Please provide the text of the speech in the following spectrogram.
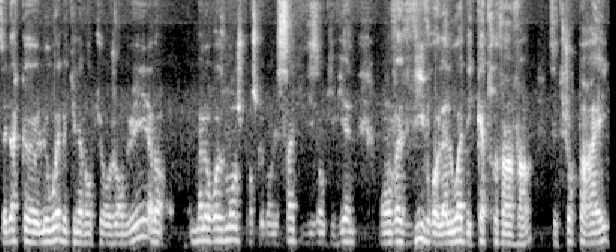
C'est-à-dire que le web est une aventure aujourd'hui. Alors, malheureusement, je pense que dans les 5-10 ans qui viennent, on va vivre la loi des 80-20. C'est toujours pareil.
